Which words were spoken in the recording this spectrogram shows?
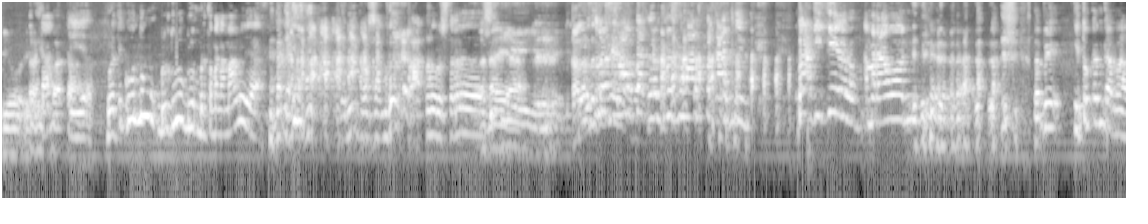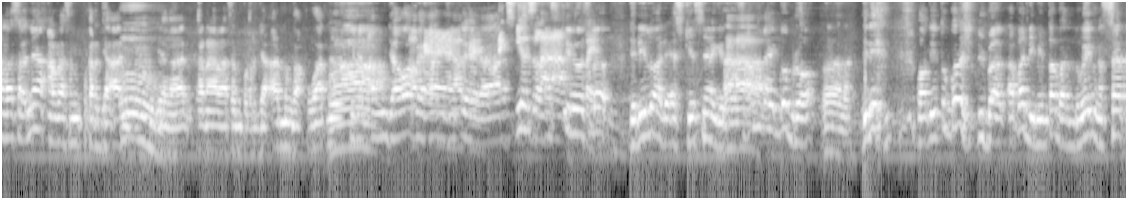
Yo, terakhir batal Iya. Berarti gue untung dulu dulu belum berteman sama lu ya. Jadi puasa gue lurus terus. iya kalau lu terus ngelotak, terus ngewartek anjing. Kikil sama rawon. Tapi itu kan karena alasannya alasan pekerjaan, Hmm. ya kan? Karena alasan pekerjaan lu nggak kuat, lu Ah. punya tanggung jawab ya Oke, kan, gitu oke. ya kan? Excuse lah. Excuse lu. Jadi lu ada excuse-nya gitu. Ah. Sama kayak gue bro. Ah. Jadi waktu itu gue diba- apa diminta bantuin ngeset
